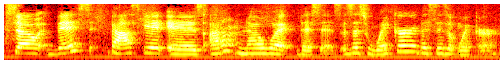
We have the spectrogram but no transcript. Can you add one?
So this basket is, I don't know what this is. Is this wicker? This isn't wicker.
